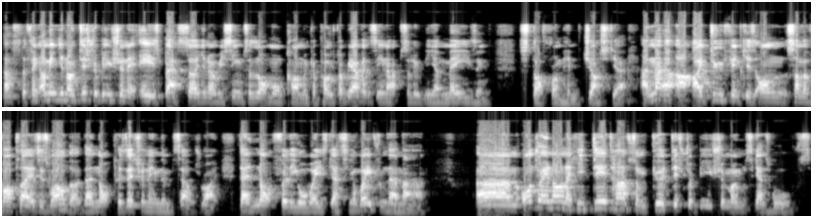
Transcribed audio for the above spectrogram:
that's the thing. I mean, you know, distribution it is better. You know, he seems a lot more calm and composed, but we haven't seen absolutely amazing stuff from him just yet. And that I, I do think is on some of our players as well. Though they're not positioning themselves right. They're not fully always getting away from their man. Um, Andre Onana, he did have some good distribution moments against Wolves.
